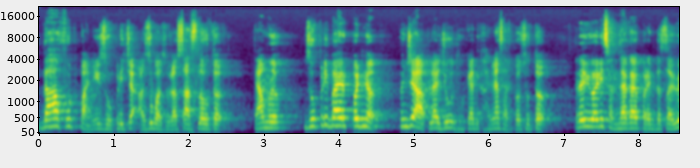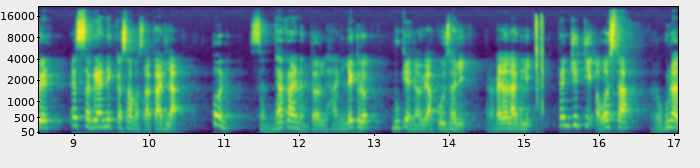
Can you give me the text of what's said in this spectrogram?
दहा फूट पाणी झोपडीच्या आजूबाजूला साचलं होतं. त्यामुळं झोपडी बाहेर पडणं म्हणजे आपला जीव धोक्यात घालण्यासारखंच होतं. रविवारी संध्याकाळपर्यंतचा वेळ या सगळ्यांनी कसा बसा काढला. पण संध्याकाळनंतर लहान लेकरं भुकेनं व्याकुळ झाली रडायला लागली. त्यांची ती अवस्था रघुनाथ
